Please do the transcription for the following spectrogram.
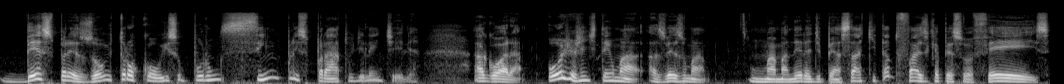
desprezou e trocou isso por um simples prato de lentilha. Agora, hoje a gente tem uma, às vezes, uma uma maneira de pensar que tanto faz o que a pessoa fez,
